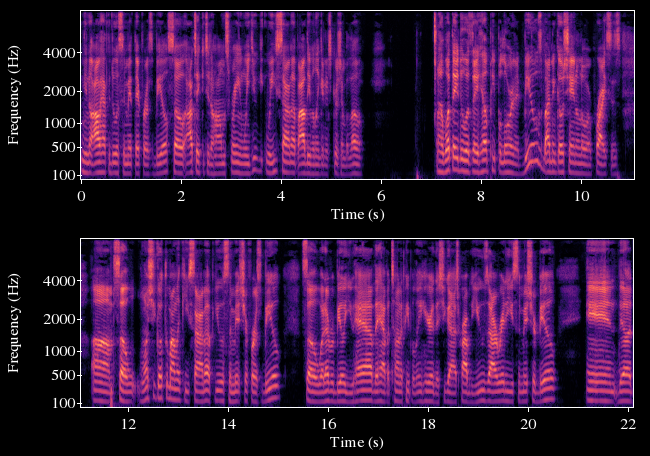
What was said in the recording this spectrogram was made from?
you know, all I have to do is submit their first bill. So I'll take you to the home screen. When you when you sign up, I'll leave a link in the description below. Uh, what they do is they help people lower their bills by negotiating lower prices. Um, so once you go through my link, you sign up, you will submit your first bill. So whatever bill you have, they have a ton of people in here that you guys probably use already. You submit your bill, and they'll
